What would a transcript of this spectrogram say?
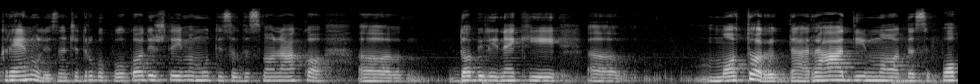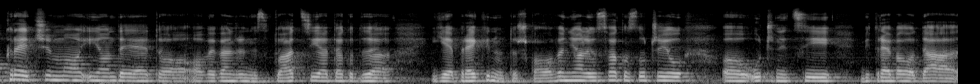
krenuli, znači drugo polugodište imam utisak da smo onako e, dobili neki e, motor da radimo, da se pokrećemo i onda je eto ove vanredna situacija, tako da je prekinuto školovanje, ali u svakom slučaju učenici bi trebalo da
